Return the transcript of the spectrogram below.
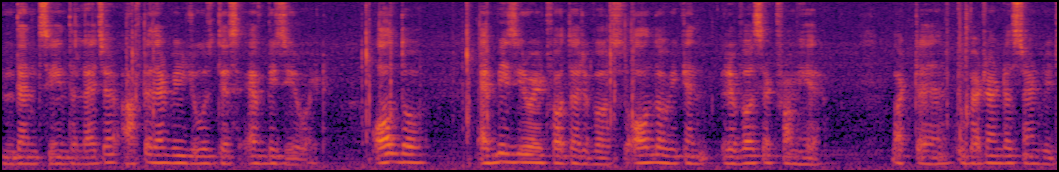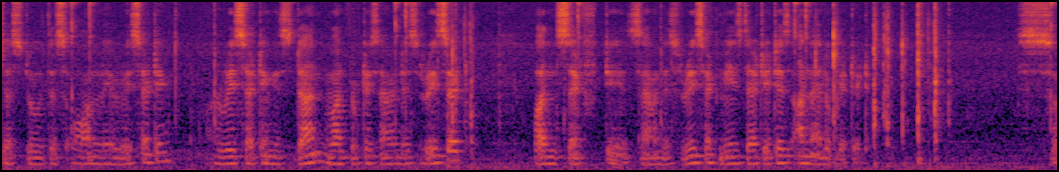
then see in the ledger. After that we use this fb08 although fb08 for the reverse although we can reverse it from here. But uh, to better understand we just do this only resetting resetting is done. 157 is reset. 157 is reset means that it is unallocated. So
